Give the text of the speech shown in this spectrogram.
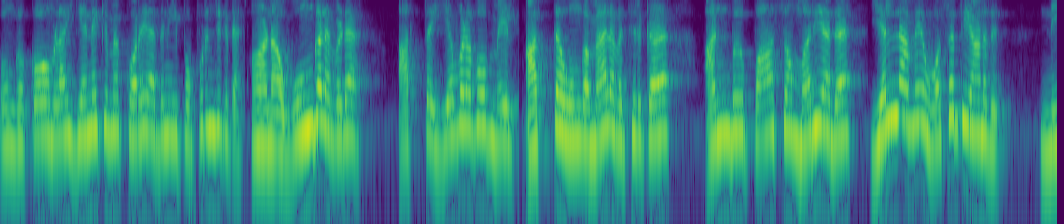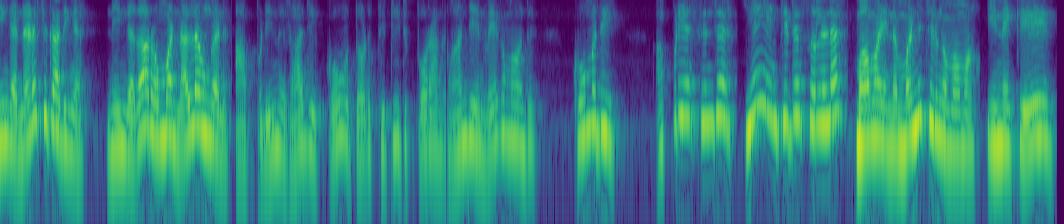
உங்க கோவம்லாம் என்னைக்குமே குறையாதுன்னு இப்ப புரிஞ்சுக்கிட்டேன். ஆனா உங்களை விட அத்தை எவ்வளவோ மேல். அத்தை உங்க மேல வச்சிருக்க அன்பு பாசம் மரியாதை எல்லாமே வசதியானது. நீங்க நினைச்சுக்காதீங்க. நீங்க தான் ரொம்ப நல்லவங்கன்னு. அப்படின்னு ராஜி கோவத்தோட திட்டிட்டு போறாங்க. பாண்டியன் வேகமா வந்து கோமதி அப்படியா செஞ்ச? ஏன் என்கிட்ட சொல்லல? மாமா என்ன மன்னிச்சிருங்க மாமா. இன்னைக்கு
